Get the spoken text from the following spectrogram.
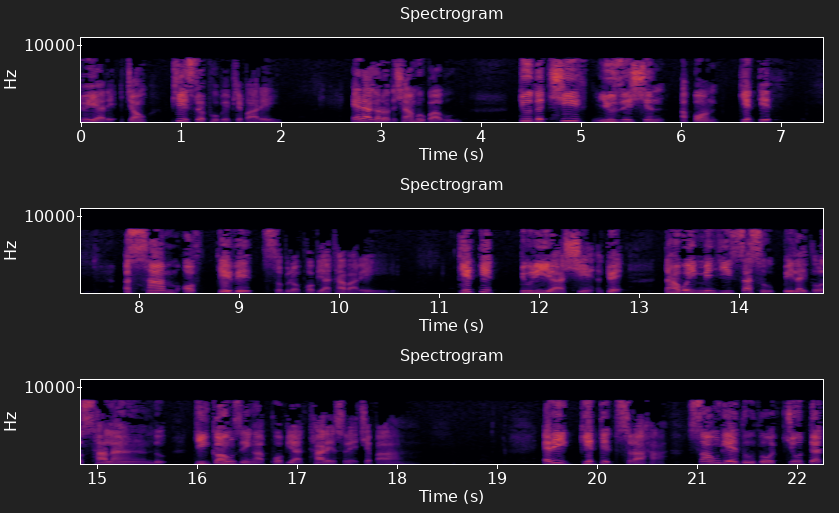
တွေ့ရတဲ့အကြောင်းဖြည့်ဆွက်ဖို့ပဲဖြစ်ပါတယ်အဲ့ဒါကတော့တခြားမဟုတ်ပါဘူး to the chief musician upon Gittith a psalm of David ဆိုပြီးတော့ဖော်ပြထားပါတယ် Gittith တူရိယာရှင်အတွက်ဒါဝိဒ်မင်းကြီးစတ်ဆူပေးလိုက်သောဆာလံလို့ဒီခေါင်းစဉ်ကဖော်ပြထားတယ်ဆိုတဲ့အချက်ပါ အဲ့ဒီ Gittith ဆိုတာဟာစောင်းခဲ့သူသောကျိုးတက်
